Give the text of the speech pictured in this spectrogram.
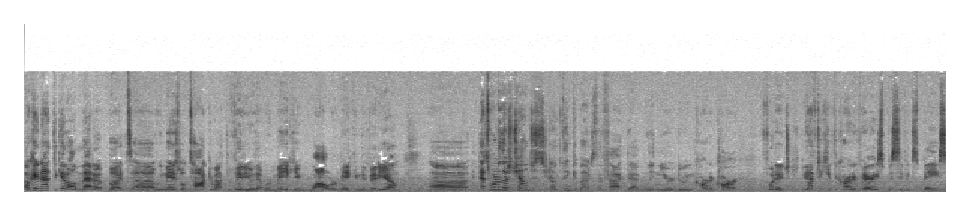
Okay, not to get all meta, but uh, we may as well talk about the video that we're making while we're making the video. Uh, that's one of those challenges you don't think about. Is the fact that when you're doing car-to-car footage, you have to keep the car in a very specific space,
